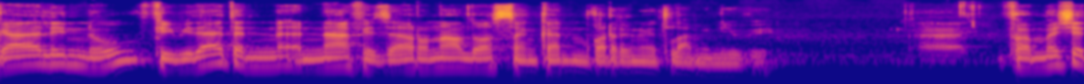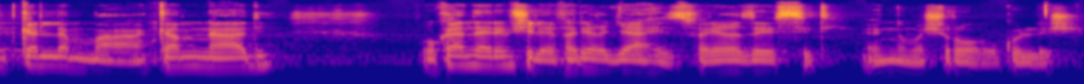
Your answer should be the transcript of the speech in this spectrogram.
قال إنه في بداية الن- النافذة رونالدو أصلا كان مقرر إنه يطلع من يوفي. آه. فمشى أتكلم مع كم نادي وكان داير يمشي لفريق جاهز فريق زي السيتي عنده مشروع وكل شيء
